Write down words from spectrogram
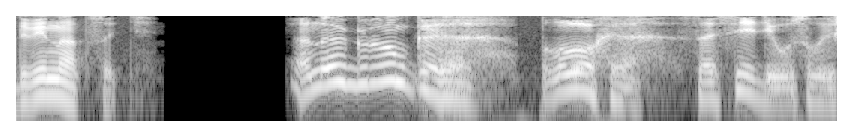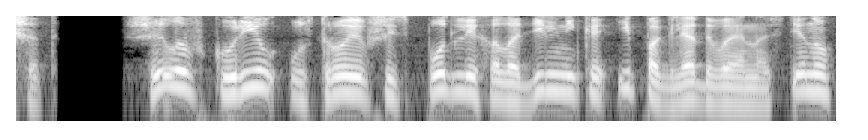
12. Она громкая, плохо, соседи услышат. Шилов курил, устроившись подле холодильника и поглядывая на стену,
